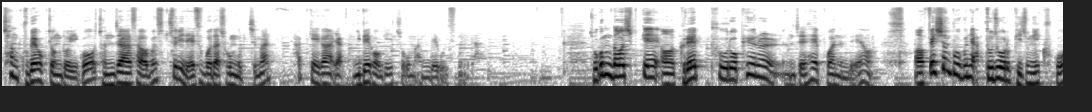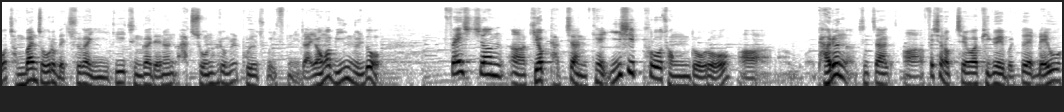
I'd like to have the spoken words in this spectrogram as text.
1,900억 정도이고 전자 사업은 수출이 내수보다 조금 높지만 합계가 약 200억이 조금 안 되고 있습니다. 조금 더 쉽게 어, 그래프로 표현을 이제 해 보았는데요. 어, 패션 부분이 압도적으로 비중이 크고 전반적으로 매출과 이익이 증가되는 아주 좋은 흐름을 보여주고 있습니다. 영업 이익률도 패션 어, 기업답지 않게 20% 정도로 어, 다른 진짜 어, 패션 업체와 비교해 볼 때 매우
